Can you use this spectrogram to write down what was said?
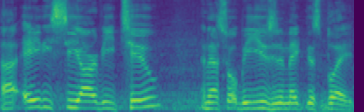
uh, 80 CRV2, and that's what we'll be using to make this blade.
